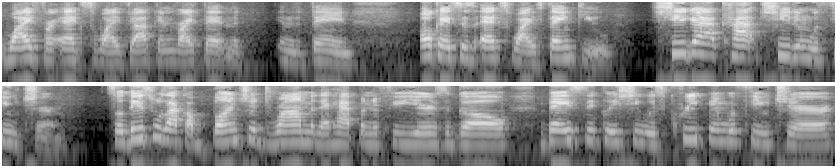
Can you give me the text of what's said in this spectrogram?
wife or ex wife. Y'all can write that in the in the thing. Okay, it says ex-wife. Thank you. She got caught cheating with Future. So this was like a bunch of drama that happened a few years ago. Basically, she was creeping with Future,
